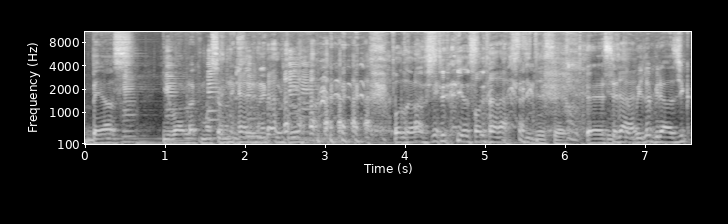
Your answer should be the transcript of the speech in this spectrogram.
beyaz yuvarlak masanın üzerine kurduğum fotoğraf stüdyosu. Fotoğraf stüdyosu. E, setup'ıyla birazcık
